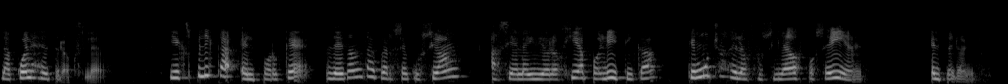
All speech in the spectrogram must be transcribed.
la cual es de Troxler, y explica el porqué de tanta persecución hacia la ideología política que muchos de los fusilados poseían, el peronismo.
